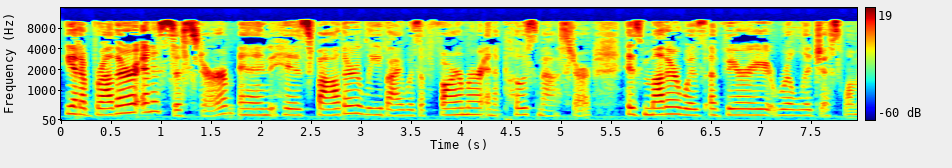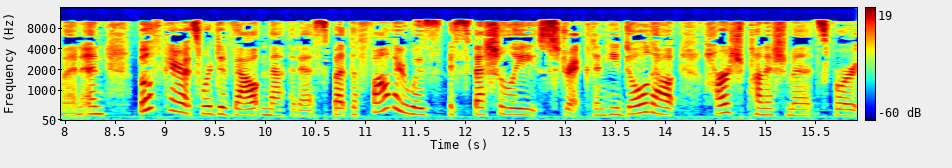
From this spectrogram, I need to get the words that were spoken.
He had a brother and a sister, and his father, Levi, was a farmer and a postmaster. His mother was a very religious woman, and both parents were devout Methodists, but the father was especially strict, and he doled out harsh punishments for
